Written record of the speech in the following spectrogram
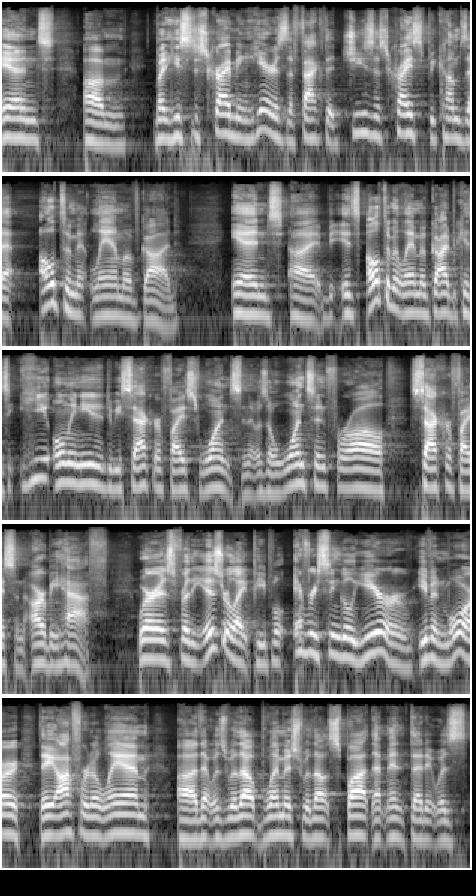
And, um, but he's describing here is the fact that Jesus Christ becomes that ultimate Lamb of God. And uh, it's ultimate Lamb of God because he only needed to be sacrificed once, and it was a once and for all sacrifice on our behalf. Whereas for the Israelite people, every single year or even more, they offered a lamb uh, that was without blemish, without spot. That meant that it was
